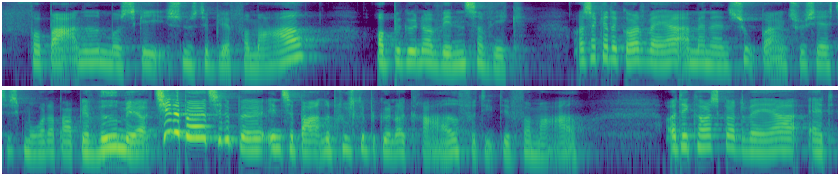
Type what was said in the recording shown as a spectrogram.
får barnet måske synes, det bliver for meget, og begynder at vende sig væk. Og så kan det godt være, at man er en super entusiastisk mor, der bare bliver ved med at tittebø, tittebø, indtil barnet pludselig begynder at græde, fordi det er for meget. Og det kan også godt være, at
